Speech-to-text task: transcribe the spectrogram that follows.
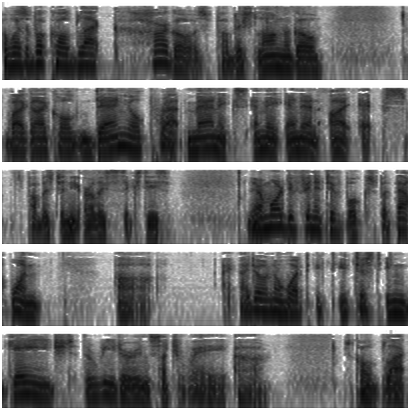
was a book called Black Cargoes, published long ago by a guy called Daniel Pratt Mannix, M-A-N-N-I-X. It's published in the early 60s. There are more definitive books, but that one, uh, I, I, don't know what, it, it, just engaged the reader in such a way. Uh, it's called Black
